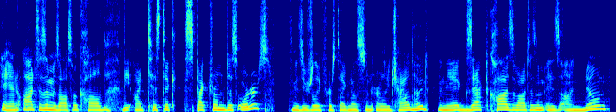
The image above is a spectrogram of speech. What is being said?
And autism is also called the autistic spectrum disorders is usually first diagnosed in early childhood, and the exact cause of autism is unknown,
